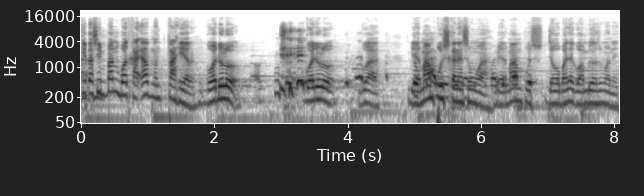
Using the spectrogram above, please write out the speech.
kita simpan buat KL nanti terakhir. Gua dulu. Gua dulu. Gua biar mampus kalian semua, biar mampus. Jawabannya gua ambil semua nih.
